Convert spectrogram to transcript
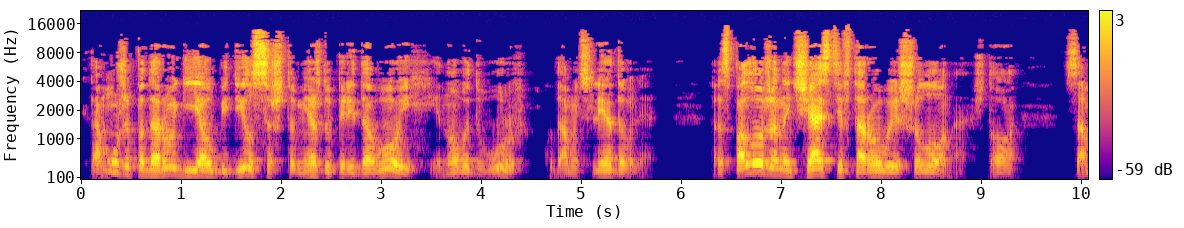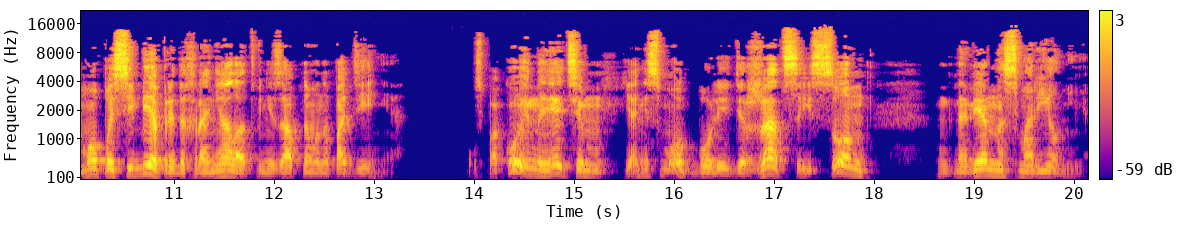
К тому же по дороге я убедился, что между передовой и Новый Двур куда мы следовали, расположены части второго эшелона, что само по себе предохраняло от внезапного нападения. Успокоенный этим, я не смог более держаться, и сон мгновенно сморил меня.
